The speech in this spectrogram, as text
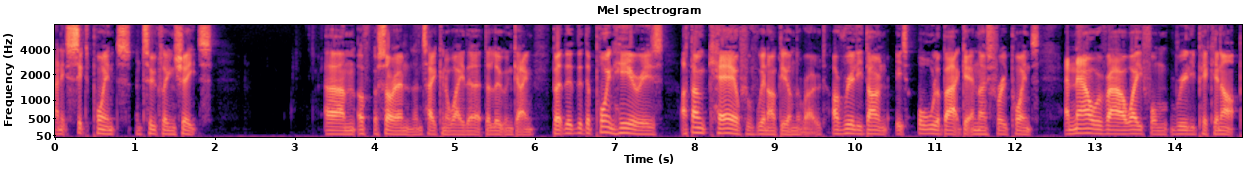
and it's six points and two clean sheets. Um, of, sorry, I'm, I'm, taking away the, the Luton game. But the, the, the point here is I don't care if we win ugly on the road. I really don't. It's all about getting those three points. And now with our away form really picking up,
